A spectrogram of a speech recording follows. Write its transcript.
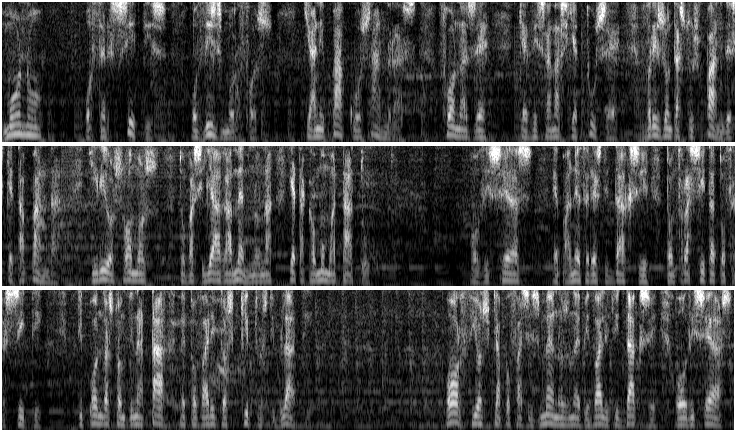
Μόνο ο Θερσίτης, ο δύσμορφος και ανυπάκουος άντρας φώναζε και δυσανασχετούσε βρίζοντας τους πάντες και τα πάντα κυρίως όμως το βασιλιά Αγαμέμνονα για τα καμώματά του. Ο Οδυσσέας επανέφερε στην τάξη τον θρασίτατο Θερσίτη χτυπώντας τον δυνατά με το βαρύ το σκύπτρο στην πλάτη. Όρθιος και αποφασισμένος να επιβάλλει την τάξη, ο Οδυσσέας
